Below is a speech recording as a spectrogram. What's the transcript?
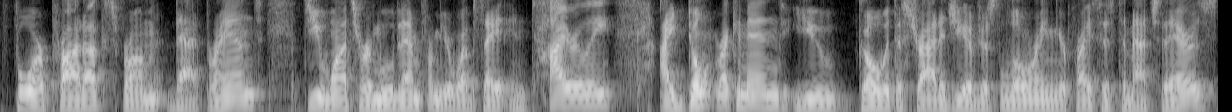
for products from that brand? Do you want to remove them from your website entirely? I don't recommend you go with the strategy of just lowering your prices to match theirs.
